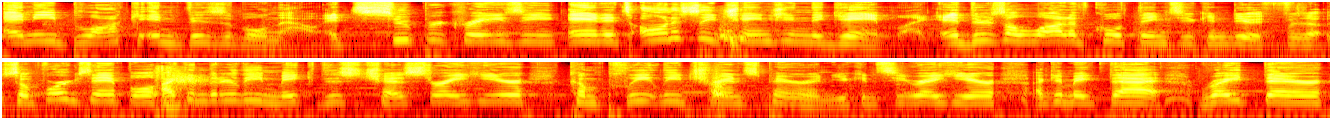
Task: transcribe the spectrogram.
any block invisible now. It's super crazy and it's honestly changing the game. Like it, there's a lot of cool things you can do. So, so for example, I can literally make this chest right here completely completely transparent. You can see right here, I can make that right there,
